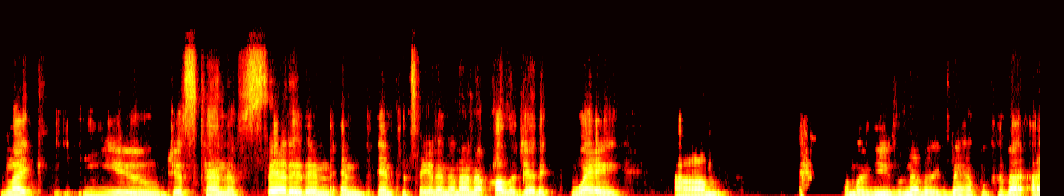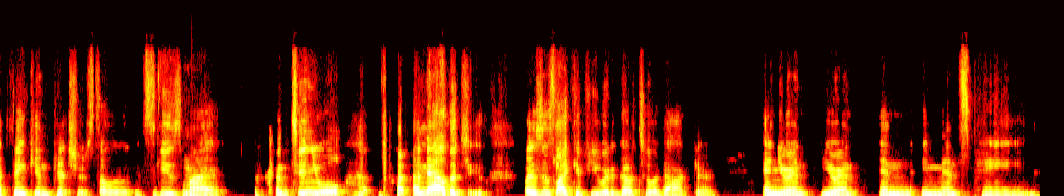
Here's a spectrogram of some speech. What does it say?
like you just kind of said it and and and to say it in an unapologetic way um, I'm going to use another example because I, I think in pictures. So excuse my continual analogies. But it's just like if you were to go to a doctor and you're in you're in, in immense pain.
